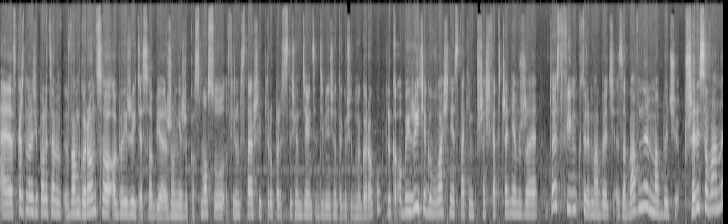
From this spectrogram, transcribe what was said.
E, W każdym razie polecamy Wam gorąco. Obejrzyjcie sobie Żołnierzy Kosmosu, film Starship Troopers z 1997 roku. Tylko obejrzyjcie go właśnie z takim przeświadczeniem, że to jest film, który ma być zabawny, ma być przerysowany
